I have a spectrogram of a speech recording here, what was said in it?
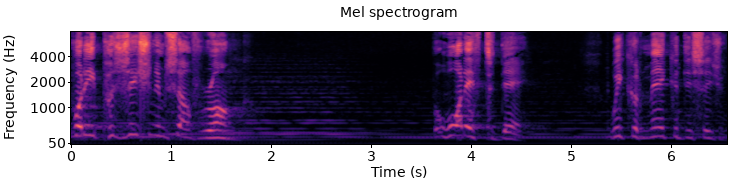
but he positioned himself wrong. But what if today we could make a decision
